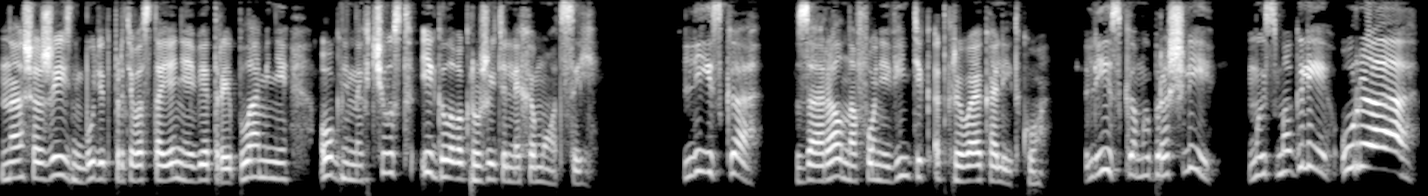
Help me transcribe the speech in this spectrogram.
Наша жизнь будет противостояние ветра и пламени, огненных чувств и головокружительных эмоций. «Лиска!» – заорал на фоне винтик, открывая калитку. «Лиска, мы прошли! Мы смогли! Ура!»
